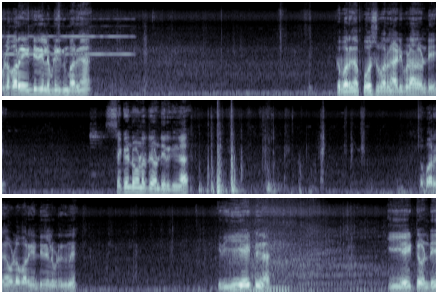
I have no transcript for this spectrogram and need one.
உள்ள பாருங்க இன்டீரியல் எப்படி இருக்குன்னு பாருங்க. இப்போ பாருங்க போஸ்ட் பாருங்க அடிபடாத வண்டி. செகண்ட் ஓனர்கிட்ட வண்டி இருக்குங்க. இப்போ பாருங்க உள்ள பாருங்க இன்டீரியல் எப்படி இருக்குன்னு. இது இ எயிட்டுங்க இ எயிட் வண்டி.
